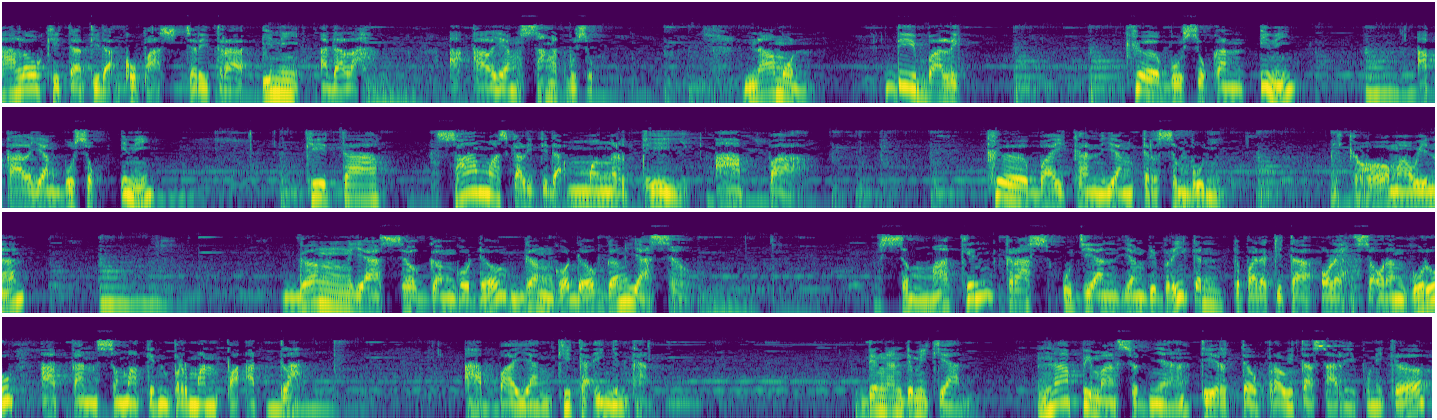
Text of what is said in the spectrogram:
Kalau kita tidak kupas, cerita ini adalah akal yang sangat busuk. Namun, di balik kebusukan ini, akal yang busuk ini kita sama sekali tidak mengerti apa kebaikan yang tersembunyi. Iko mawinan geng yaso geng godo, geng godo geng yaso semakin keras ujian yang diberikan kepada kita oleh seorang guru akan semakin bermanfaatlah apa yang kita inginkan. Dengan demikian, napi maksudnya Tirto Prawitasari punika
